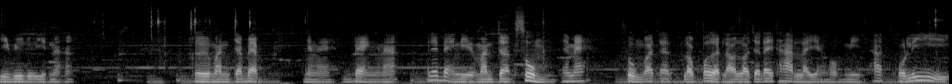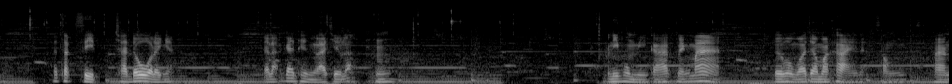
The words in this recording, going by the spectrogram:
อีวิลดูอิดนะฮะคือมันจะแบบยังไงแบ่งนะไม่ได้แบ่งดิมันจะสุ่มใช่ไหมสุ่มว่าจะเราเปิดแล้วเราจะได้ธาตุอะไรอย่างผมมีธาตุโพลีธาตุศักดิ์สิทธิ์ชาโดอะไรเงี้ย ใกล้ละใกล้ถึงลาเชลละอืมอันนี้ผมมีการ์ดแมกมาเออผมว่าจะมาขายนะสองพัน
